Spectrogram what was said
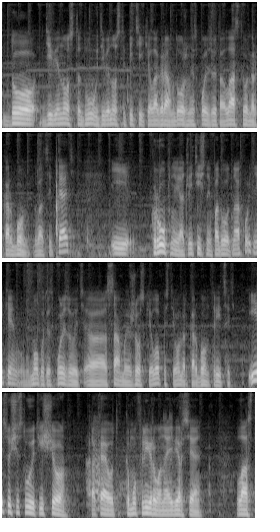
до 92-95 килограмм должен использовать ласт Омер Карбон 25. И крупные атлетичные подводные охотники могут использовать э, самые жесткие лопасти Омер Карбон 30. И существует еще такая вот камуфлированная версия ласт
